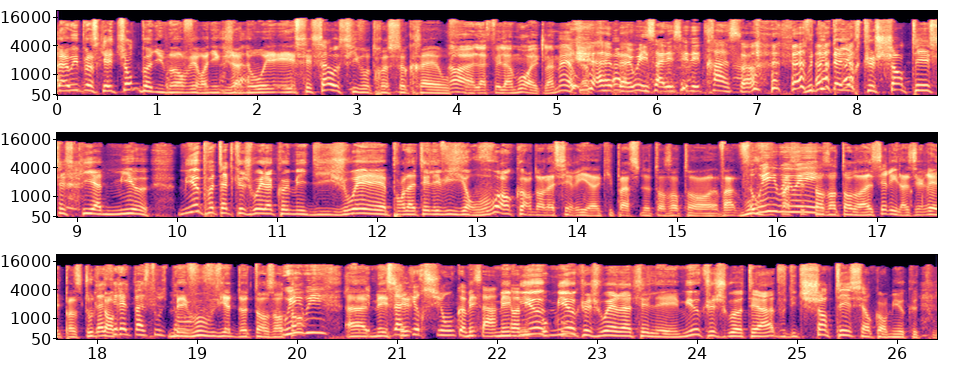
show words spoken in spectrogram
Ben oui, parce qu'elle est toujours de bonne humeur, Véronique Jeannot. Et, et c'est ça aussi votre secret. au fond. Ah, elle a fait l'amour avec la mère. Ah, bah oui, ça a laissé des traces. Hein. Vous dites d'ailleurs que chanter, c'est ce qu'il y a de mieux. Mieux peut-être que jouer la comédie, jouer pour la télévision. Vous encore dans la série hein, qui passe de temps en temps. Enfin, vous, Oui, vous oui, passez oui. de temps en temps dans la série. La série, elle passe tout le La temps. série, elle passe tout le temps. Mais vous, vous y êtes de temps en Oui, temps. oui. Euh, Des mais petites c'est- incursions comme mais, ça. Mais mieux, beaucoup. mieux que jouer à la télé, mieux que jouer au théâtre. Vous dites chanter, c'est encore mieux que tout.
